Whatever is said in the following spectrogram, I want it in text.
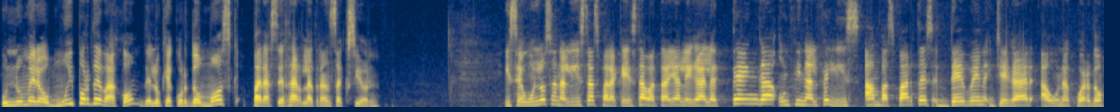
un número muy por debajo de lo que acordó Musk para cerrar la transacción. Y según los analistas, para que esta batalla legal tenga un final feliz, ambas partes deben llegar a un acuerdo.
